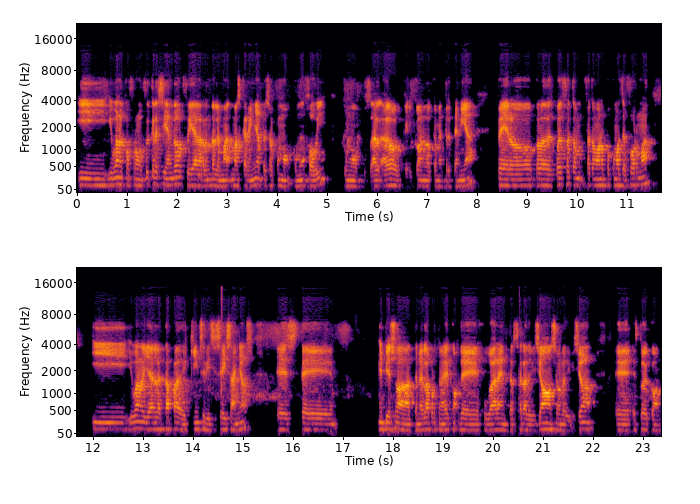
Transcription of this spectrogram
Y, bueno, conforme fui creciendo, fui agarrándole más, cariño, empezó como, como un hobby, como pues, algo con lo que me entretenía, pero, pero después fue, fue tomando un poco más de forma y, y, bueno, ya en la etapa de 15, 16 años, este, empiezo a tener la oportunidad de, de jugar en tercera división, segunda división, eh, estuve con,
